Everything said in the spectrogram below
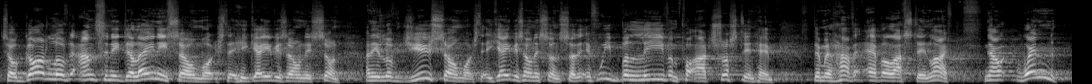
So God loved Anthony Delaney so much that he gave his only son. And he loved you so much that he gave his only son. So that if we believe and put our trust in him, then we'll have everlasting life. Now, when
